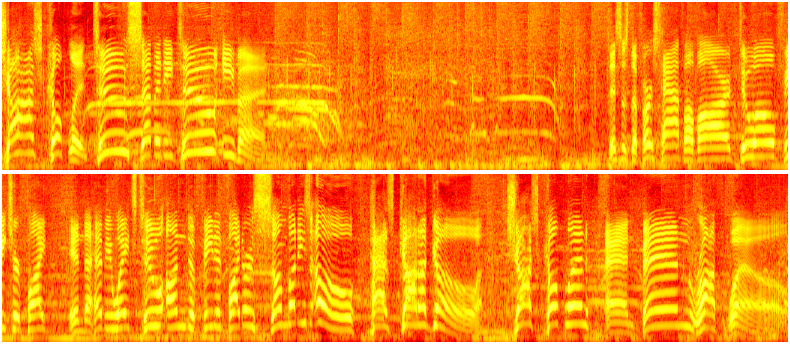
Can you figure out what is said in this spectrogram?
Josh Copeland, 272 even. This is the first half of our duo feature fight in the heavyweights. Two undefeated fighters. Somebody's O has gotta go. Josh Copeland and Ben Rothwell.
